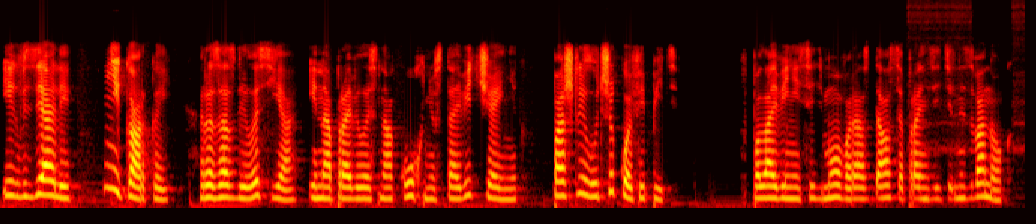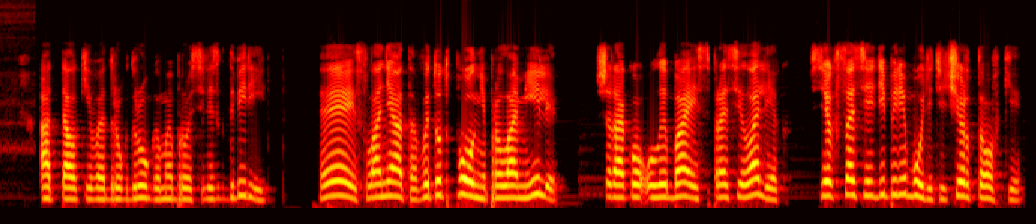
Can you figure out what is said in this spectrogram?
их взяли. Не каркай!» Разозлилась я и направилась на кухню ставить чайник. «Пошли лучше кофе пить». В половине седьмого раздался пронзительный звонок. Отталкивая друг друга, мы бросились к двери. «Эй, слонята, вы тут пол не проломили?» Широко улыбаясь, спросил Олег. «Всех соседей перебудете, чертовки!»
